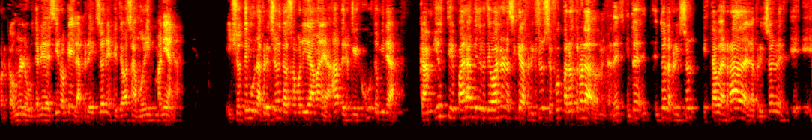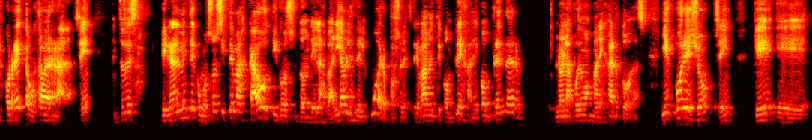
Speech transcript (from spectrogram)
Porque a uno le gustaría decir, ok, la predicción es que te vas a morir mañana. Y yo tengo una predicción que te vas a morir mañana. Ah, pero que justo, mira, cambió este parámetro, este valor, así que la predicción se fue para otro lado, ¿me entendés? Entonces, la predicción estaba errada, la predicción es, es correcta o estaba errada, ¿sí? Entonces, finalmente, como son sistemas caóticos donde las variables del cuerpo son extremadamente complejas de comprender, no las podemos manejar todas. Y es por ello ¿sí? Que eh,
